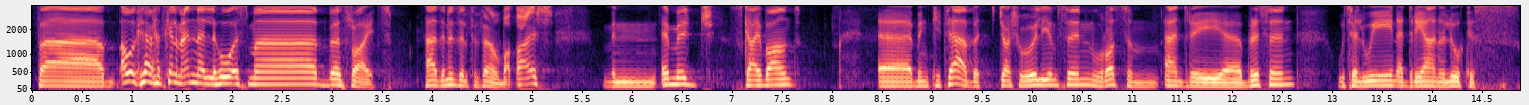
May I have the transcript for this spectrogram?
فاول كتاب حنتكلم عنه اللي هو اسمه Birthright هذا نزل في 2014 من Image Skybound من كتابة جاشوا ويليامسون ورسم أندري آه، بريسن وتلوين أدريانو لوكاس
